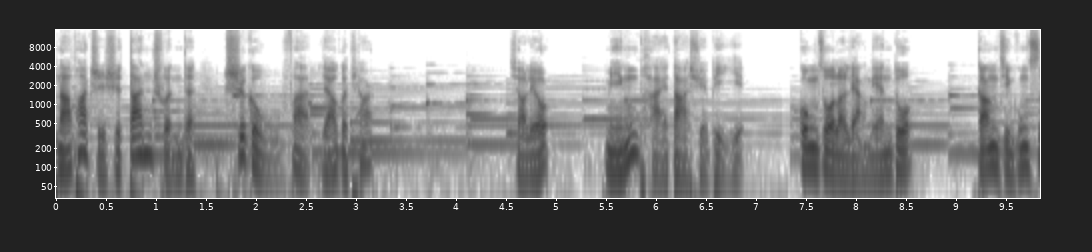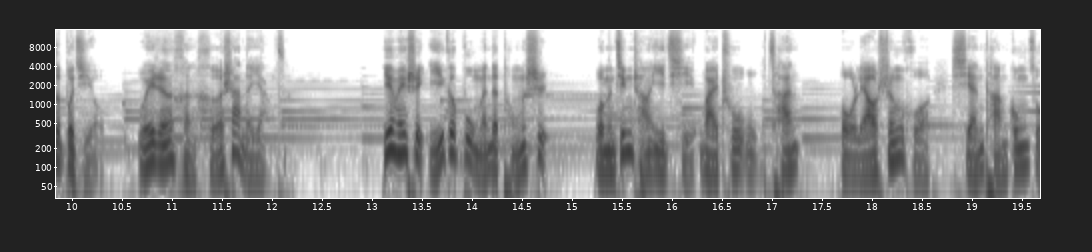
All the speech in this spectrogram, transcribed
哪怕只是单纯的吃个午饭、聊个天儿。小刘，名牌大学毕业，工作了两年多，刚进公司不久，为人很和善的样子。因为是一个部门的同事，我们经常一起外出午餐，偶聊生活，闲谈工作。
